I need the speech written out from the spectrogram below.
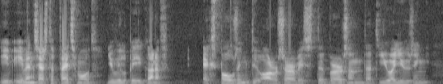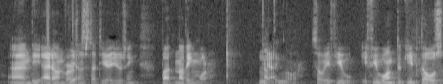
e- even just the fetch mode, you will be kind of exposing to our service the version that you are using and the add-on versions Yes. that you are using, but nothing more. Nothing Yeah. more. So if you if you want to keep those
